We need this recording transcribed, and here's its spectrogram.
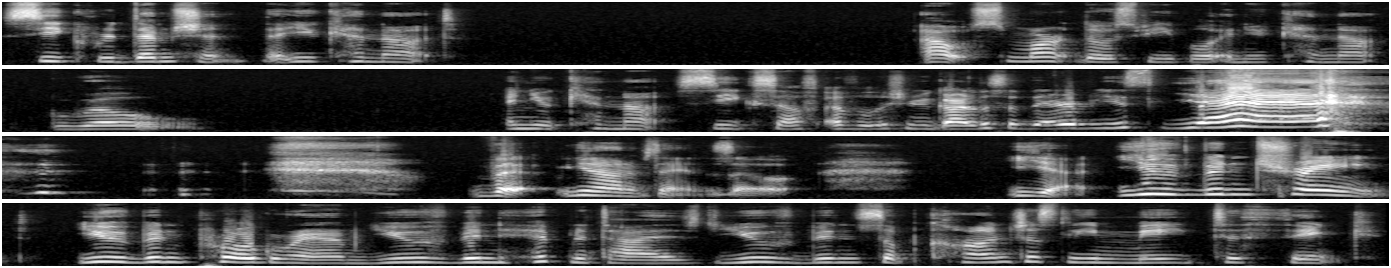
seek redemption, that you cannot outsmart those people, and you cannot grow. And you cannot seek self evolution regardless of their abuse. Yeah! but you know what I'm saying. So, yeah, you've been trained You've been programmed, you've been hypnotized, you've been subconsciously made to think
